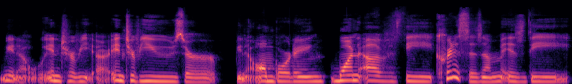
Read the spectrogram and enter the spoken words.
you know interview uh, interviews or you know onboarding. One of the criticism is the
